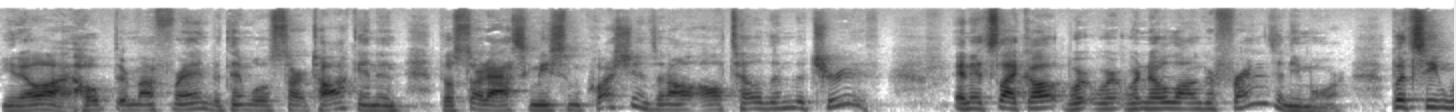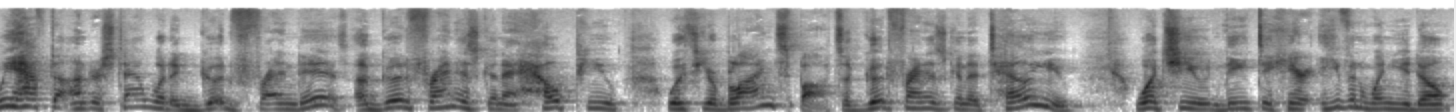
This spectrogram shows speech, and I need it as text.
you know, I hope they're my friend, but then we'll start talking and they'll start asking me some questions and I'll, I'll tell them the truth. And it's like, oh, we're, we're, we're no longer friends anymore. But see, we have to understand what a good friend is. A good friend is going to help you with your blind spots. A good friend is going to tell you what you need to hear, even when you don't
